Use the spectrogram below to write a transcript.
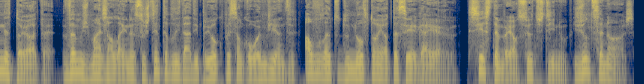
Na Toyota, vamos mais além na sustentabilidade e preocupação com o ambiente ao volante do novo Toyota CHR. Se esse também é o seu destino, junte-se a nós.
